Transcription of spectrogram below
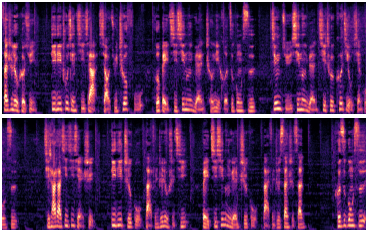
三十六氪讯，滴滴出行旗下小桔车服和北汽新能源成立合资公司京桔新能源汽车科技有限公司。企查查信息显示，滴滴持股百分之六十七，北汽新能源持股百分之三十三。合资公司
